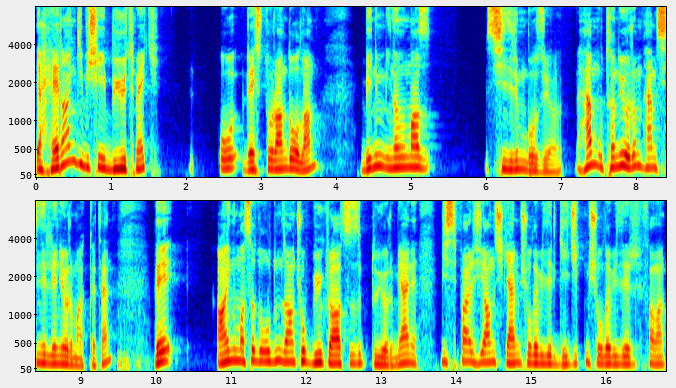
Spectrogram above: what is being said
Ya herhangi bir şeyi büyütmek o restoranda olan benim inanılmaz sinirimi bozuyor. Hem utanıyorum hem sinirleniyorum hakikaten. Ve aynı masada olduğum zaman çok büyük rahatsızlık duyuyorum. Yani bir sipariş yanlış gelmiş olabilir, gecikmiş olabilir falan.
